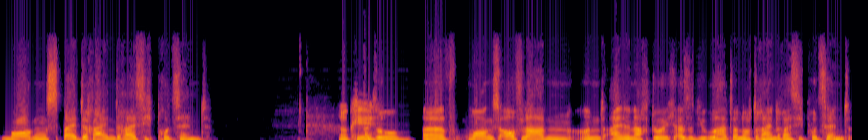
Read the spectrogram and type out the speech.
morgens bei 33 Prozent. Okay. Also äh, morgens aufladen und eine Nacht durch, also die Uhr hat dann noch 33 Prozent.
